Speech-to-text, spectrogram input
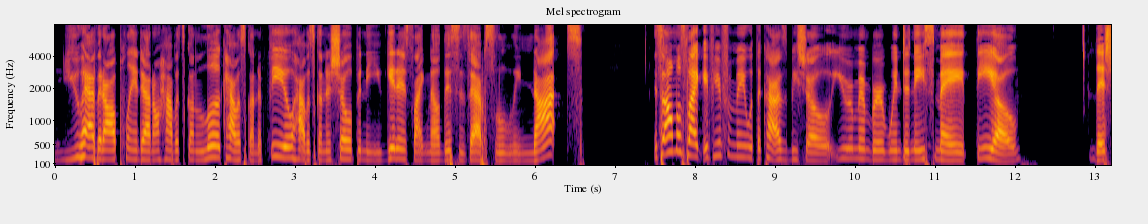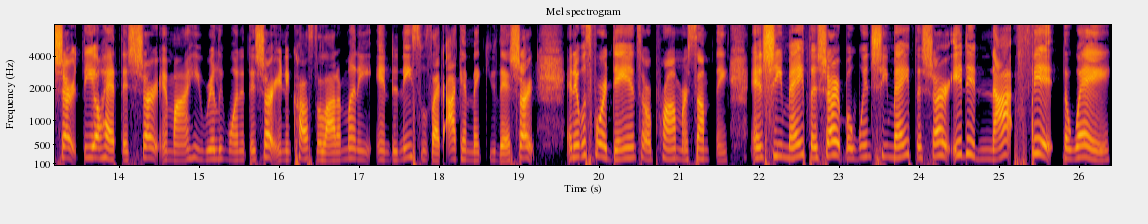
you have it all planned out on how it's going to look how it's going to feel how it's going to show up and then you get it it's like no this is absolutely not. It's almost like if you're familiar with the cosby show you remember when denise made theo this shirt. Theo had this shirt in mind. He really wanted this shirt and it cost a lot of money. And Denise was like, I can make you that shirt. And it was for a dance or a prom or something. And she made the shirt, but when she made the shirt, it did not fit the way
